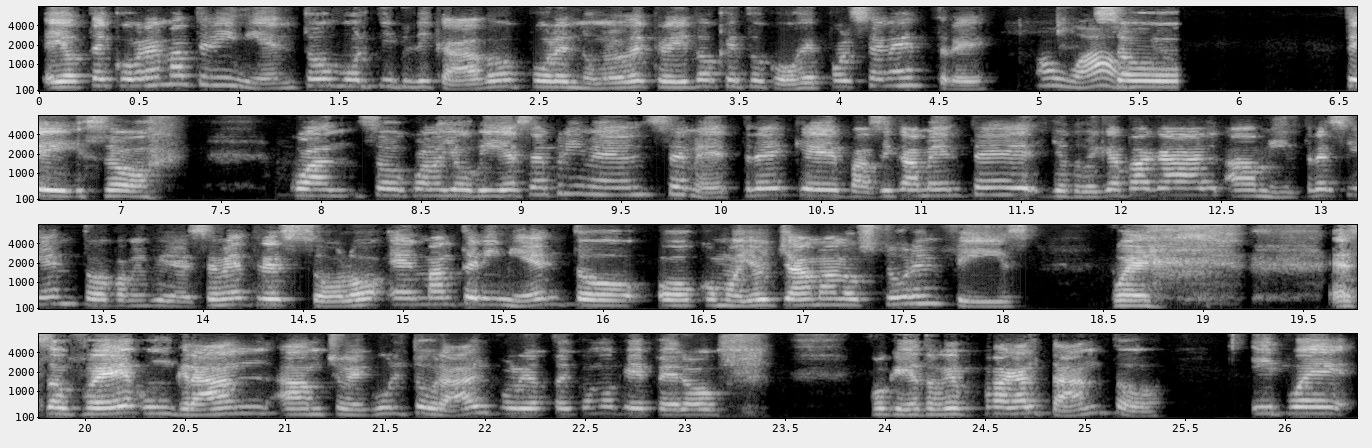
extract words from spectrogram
ellos te cobran mantenimiento multiplicado por el número de créditos que tú coges por semestre. Oh, wow. So, sí, so, cuando, so, cuando yo vi ese primer semestre, que básicamente yo tuve que pagar a 1.300 para mi primer semestre solo en mantenimiento o como ellos llaman los student fees, pues eso fue un gran um, choque cultural, porque yo estoy como que, pero porque yo tengo que pagar tanto. Y pues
